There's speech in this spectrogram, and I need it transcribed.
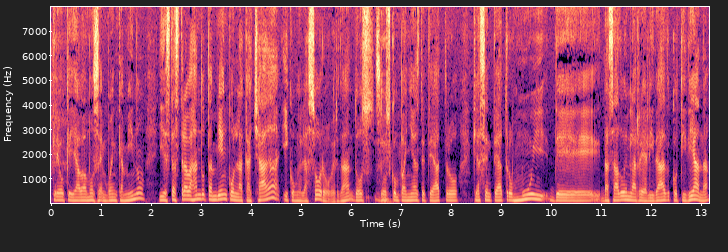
creo que ya vamos en buen camino y estás trabajando también con La Cachada y con El Azoro, ¿verdad? Dos, Sí. dos compañías de teatro que hacen teatro muy de basado en la realidad cotidiana.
